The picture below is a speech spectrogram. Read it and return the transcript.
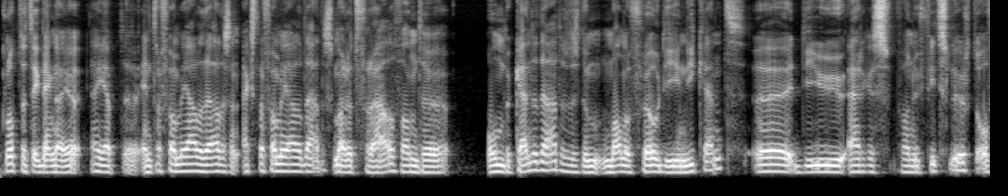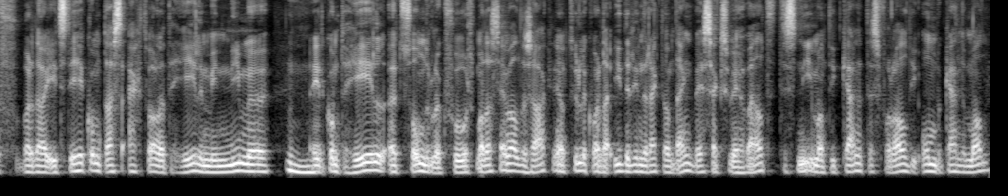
klopt het. Ik denk dat je, je hebt de intrafamiliale daders en extrafamiliale daders, maar het verhaal van de onbekende daders, dus de man of vrouw die je niet kent, uh, die u ergens van uw fiets sleurt of waar dat je iets tegenkomt, dat is echt wel het hele minieme. Mm. Het komt heel uitzonderlijk voor. Maar dat zijn wel de zaken die, natuurlijk waar dat iedereen direct aan denkt bij seksueel geweld. Het is niet iemand die kent, het is vooral die onbekende man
